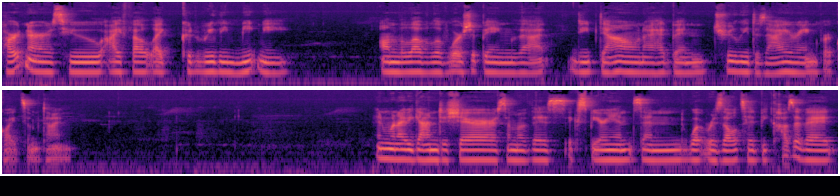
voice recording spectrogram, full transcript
partners who I felt like could really meet me on the level of worshiping that deep down I had been truly desiring for quite some time. And when I began to share some of this experience and what resulted because of it,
